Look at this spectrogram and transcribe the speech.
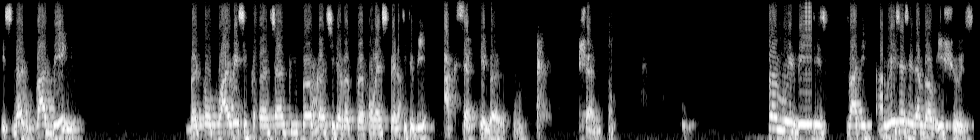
it's not that big, but for privacy concern, people consider the performance penalty to be acceptable. Problem with it is that it raises a number of issues.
